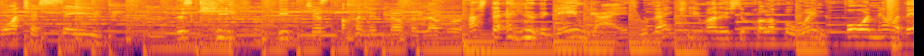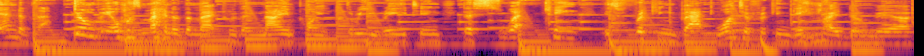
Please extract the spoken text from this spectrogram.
What a save. This keeper is just on another level. That's the end of the game, guys. We've actually managed to pull off a win. 4-0 at the end of that. Doumbia was man of the match with a 9.3 rating. The Sweat King is freaking back. What a freaking game by Doumbia.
